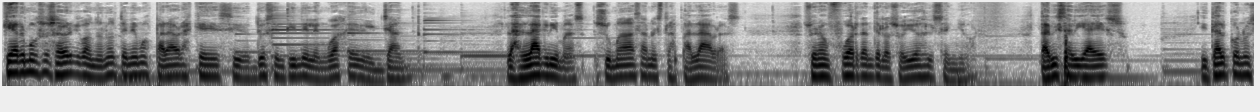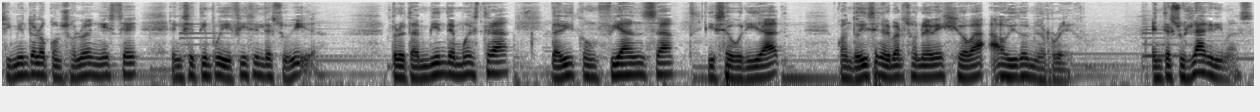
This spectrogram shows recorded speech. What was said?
Qué hermoso saber que cuando no tenemos palabras que decir, Dios entiende el lenguaje del llanto. Las lágrimas, sumadas a nuestras palabras, suenan fuerte ante los oídos del Señor. David sabía eso y tal conocimiento lo consoló en ese, en ese tiempo difícil de su vida pero también demuestra David confianza y seguridad cuando dice en el verso 9, Jehová ha oído mi ruego. Entre sus lágrimas,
